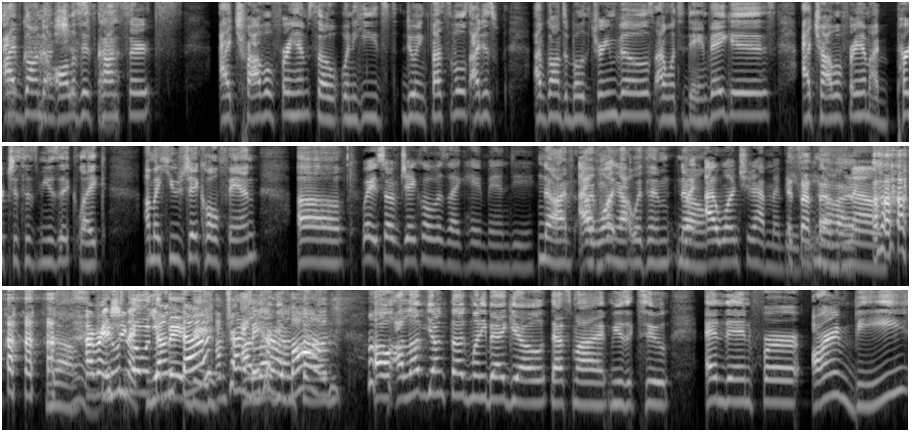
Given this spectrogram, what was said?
I've gone to all of his rap. concerts. I travel for him. So when he's doing festivals, I just I've gone to both Dreamvilles. I went to Day N Vegas. I travel for him. I purchase his music. Like I'm a huge J. Cole fan. Uh Wait, so if J. Cole was like, "Hey, Mandy, no, I've I I've want- hung out with him. No. like, I want you to have my baby," It's not No, that vibe. no. No. All right, Here who's she go next? with the Young baby. Thug. I'm trying to I make love her a Young mom. Thug. Oh, I love Young Thug, Moneybagg Yo. That's my music too. And then for R and B,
